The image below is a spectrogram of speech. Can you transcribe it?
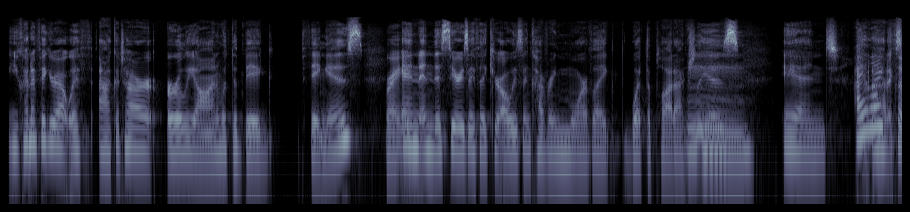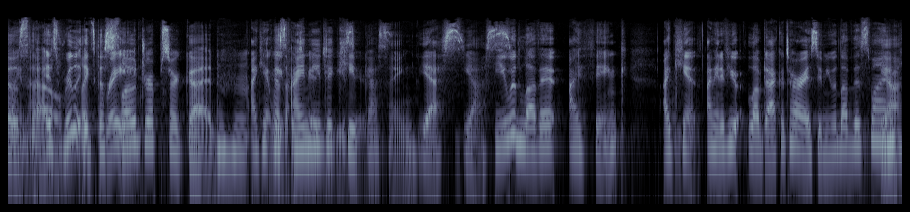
you kind of figure out with ACOTAR early on what the big thing is. Right. And in this series, I feel like you're always uncovering more of like what the plot actually is. Mm. And I like those that. though. It's really like it's the great. slow drips are good Mhm. I can't wait because I to be a need to keep series. guessing. Yes. Yes. You would love it, I think. I can't. I mean, if you loved ACOTAR, I assume you would love this one. Yeah.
